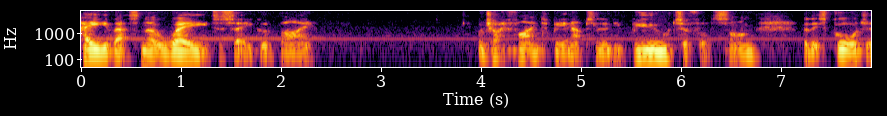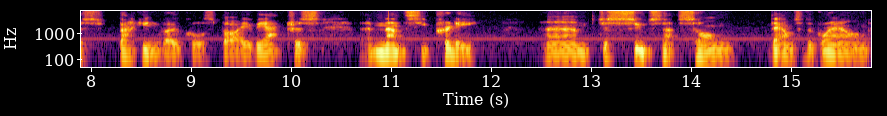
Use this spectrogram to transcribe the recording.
"Hey, That's No Way to Say Goodbye." which I find to be an absolutely beautiful song with its gorgeous backing vocals by the actress Nancy Nanci Priddy. Um, just suits that song down to the ground.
